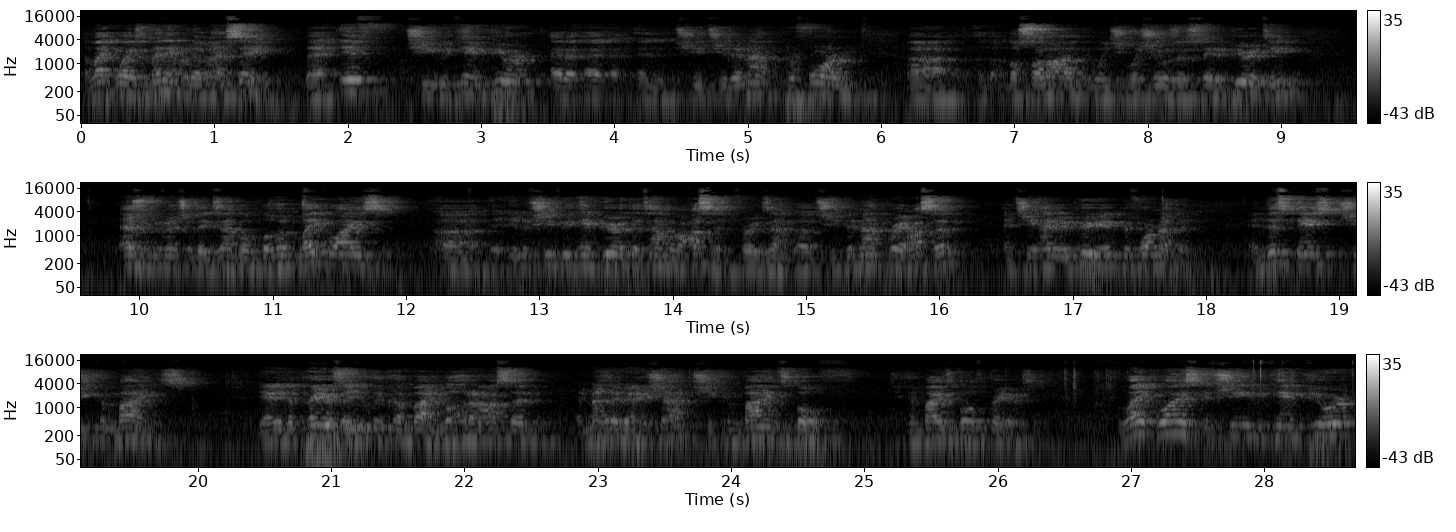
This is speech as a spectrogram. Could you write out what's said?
And likewise, many ulama say that if she became pure at a, at a, and she, she did not perform uh, the, the, salah when she, when she was in a state of purity, as we mentioned the example of Dhuhr, likewise, uh, if she became pure at the time of Asr, for example, uh, she did not pray Asr and she had her period before Maghrib. In this case, she combines. Yani the prayers that you can combine, Dhuhr and Asr, and Maghrib and Isha, she combines both. She combines both prayers. Likewise, if she became pure,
